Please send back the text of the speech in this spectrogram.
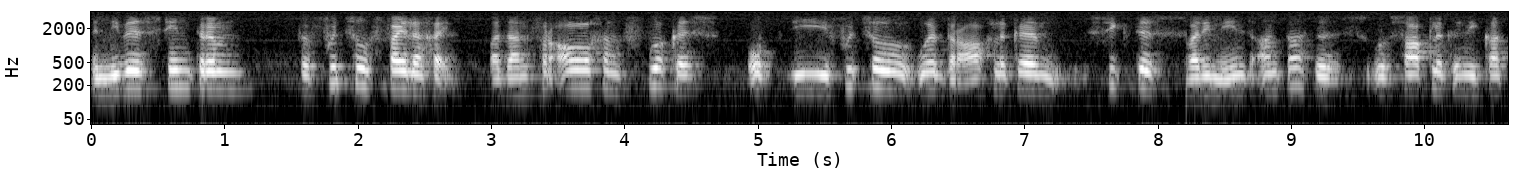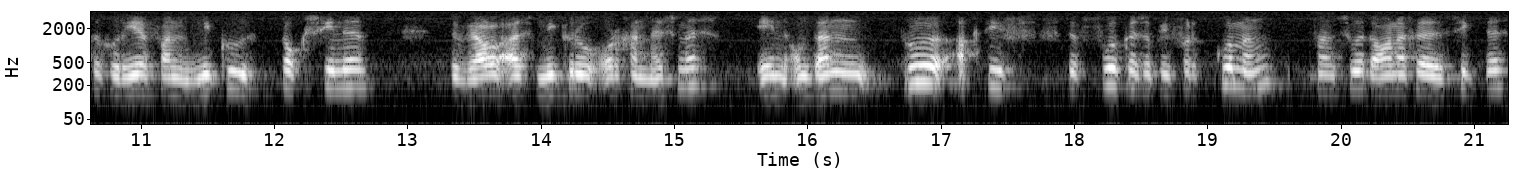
'n nuwe sentrum vir voedselveiligheid wat dan veral gaan fokus op die voedseloordraaglike siektes wat die mens aantas. Dit is hoofsaaklik in die kategorie van mikotoksine sowel as mikroorganismes en om dan proaktief te fokus op die voorkoming van sodanige siektes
